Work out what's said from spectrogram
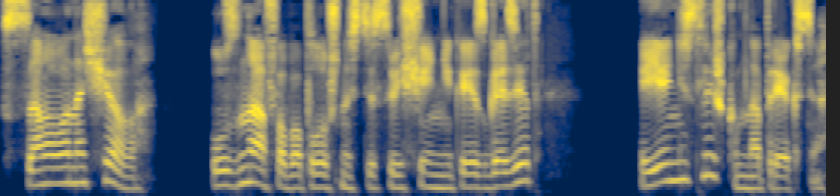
С самого начала, узнав об оплошности священника из газет, я не слишком напрягся,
